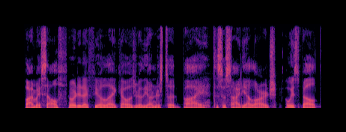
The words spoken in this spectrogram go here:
by myself, nor did I feel like I was really understood by the society at large. Always felt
